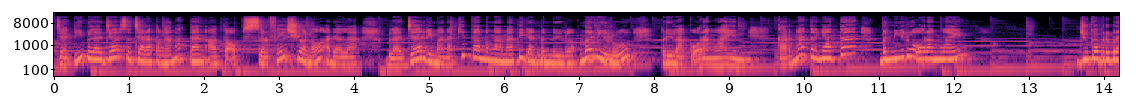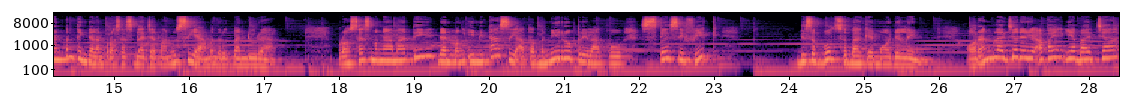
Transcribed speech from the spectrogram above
Jadi belajar secara pengamatan atau observational adalah belajar di mana kita mengamati dan meniru perilaku orang lain. Karena ternyata meniru orang lain juga berperan penting dalam proses belajar manusia menurut Bandura. Proses mengamati dan mengimitasi atau meniru perilaku spesifik disebut sebagai modeling. Orang belajar dari apa yang ia baca,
